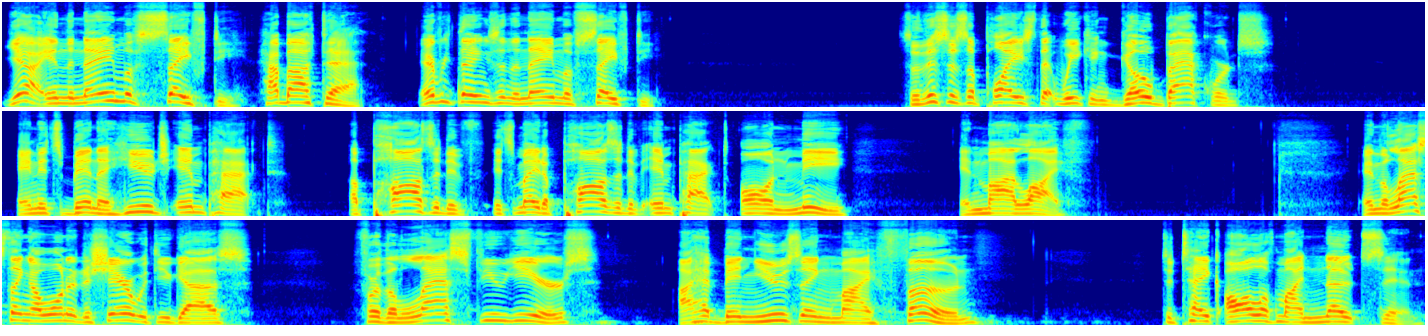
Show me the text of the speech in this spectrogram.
Yeah, in the name of safety. How about that? Everything's in the name of safety. So, this is a place that we can go backwards, and it's been a huge impact, a positive, it's made a positive impact on me in my life. And the last thing I wanted to share with you guys for the last few years, I have been using my phone to take all of my notes in.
